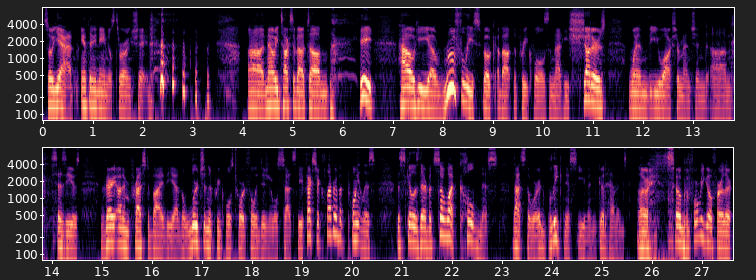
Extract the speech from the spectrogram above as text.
so yeah anthony daniels throwing shade. Uh, now he talks about um, he how he uh, ruefully spoke about the prequels and that he shudders when the Ewoks are mentioned. Um, he says he was very unimpressed by the uh, the lurch in the prequels toward fully digital sets. The effects are clever but pointless. The skill is there, but so what? Coldness. That's the word. Bleakness, even. Good heavens. All right. So before we go further,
